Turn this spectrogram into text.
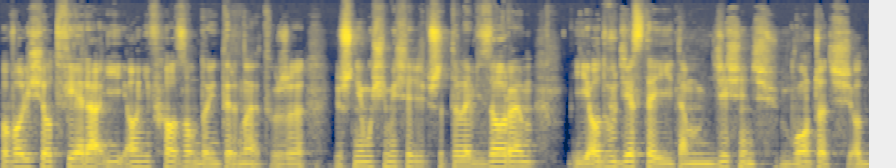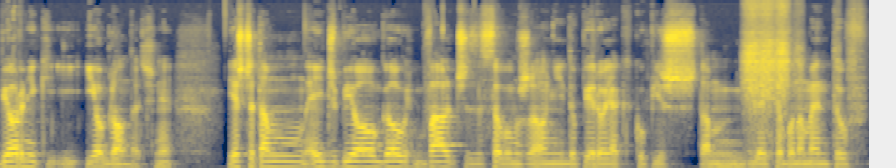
powoli się otwiera i oni wchodzą do internetu, że już nie musimy siedzieć przed telewizorem i o 20 i tam 10 włączać odbiornik i, i oglądać, nie? Jeszcze tam HBO Go walczy ze sobą, że oni dopiero jak kupisz tam ileś abonamentów,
